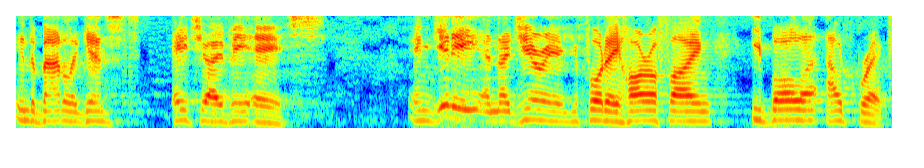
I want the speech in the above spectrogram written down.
in the battle against HIV AIDS. In Guinea and Nigeria, you fought a horrifying Ebola outbreak.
